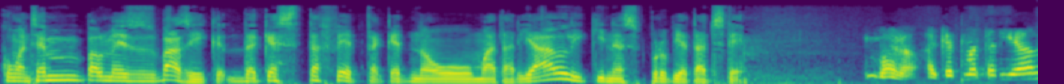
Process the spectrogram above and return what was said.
comencem pel més bàsic. De què està fet aquest nou material i quines propietats té? Bueno, aquest material,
